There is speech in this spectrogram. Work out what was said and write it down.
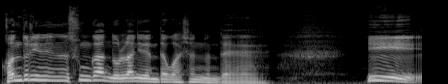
건드리는 순간 논란이 된다고 하셨는데 이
